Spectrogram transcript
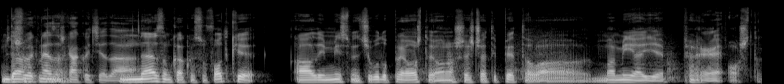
Još Da, uvek ne znaš kako će da... Ne znam kakve su fotke. ali mislim da će budu preoštre, ono 645, ova Mamija je preoštra.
